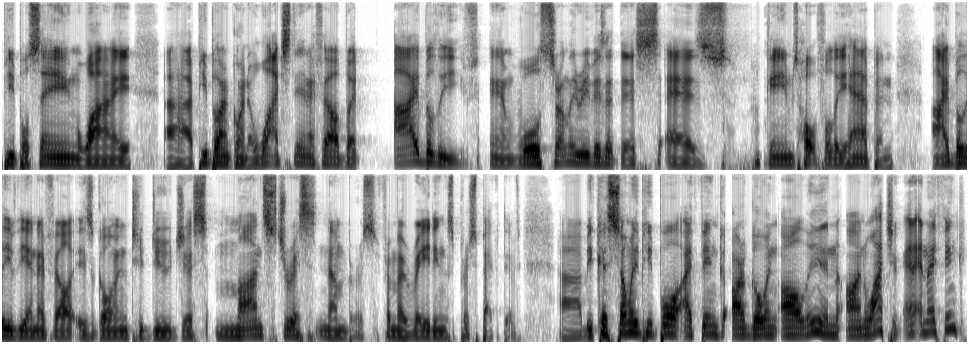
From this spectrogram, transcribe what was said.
People saying why uh, people aren't going to watch the NFL, but I believe, and we'll certainly revisit this as games hopefully happen. I believe the NFL is going to do just monstrous numbers from a ratings perspective uh, because so many people I think are going all in on watching, and, and I think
